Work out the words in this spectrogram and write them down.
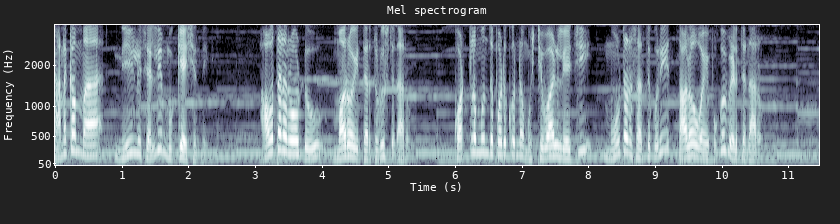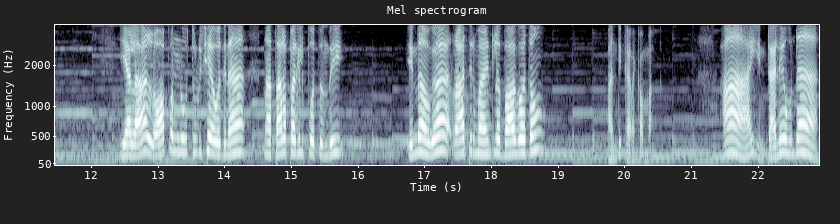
కనకమ్మ నీళ్ళు చల్లి ముగ్గేసింది. అవతల రోడ్డు మరో ఇద్దరు తుడుస్తున్నారు. కొట్ల ముందు పడుకున్న ముష్టివాళ్ళు లేచి మూటలు సర్దుకుని తలో వైపుకు వెళుతున్నారు. ఇలా లోపల నువ్వు తుడిచే వదినా నా తల పగిలిపోతుంది. ఎన్నావుగా రాత్రి మా ఇంట్లో బాగోతాం అంది కనకమ్మ. ఆ ఇంటానే ఉన్నా.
